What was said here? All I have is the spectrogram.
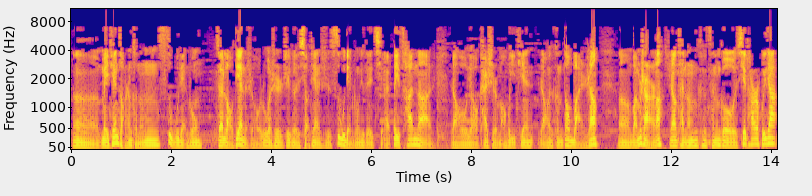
呃，每天早上可能四五点钟。在老店的时候，如果是这个小店，是四五点钟就得起来备餐呐，然后要开始忙活一天，然后可能到晚上，嗯，晚不晌了，然后才能才能够歇摊儿回家。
